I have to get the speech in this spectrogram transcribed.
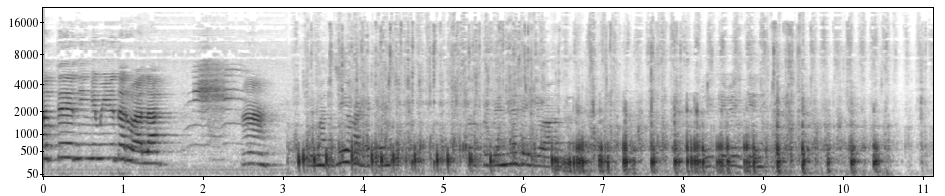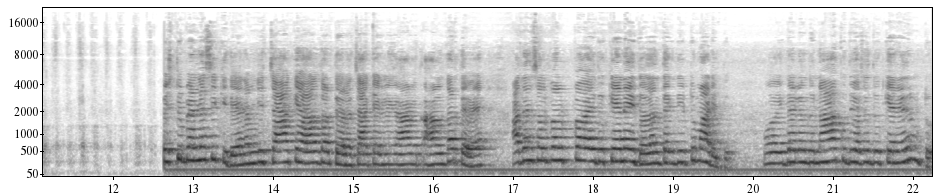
ಮತ್ತೆ ನಿಂಗೆ ಮೀನು ತರುವ ಅಲ್ಲ? ಮಜ್ಜಿಗೆ ಮಾಡಲಿಕ್ಕೆ ಸ್ವಲ್ಪ ಬೆಣ್ಣೆ ತೆಗೆಯುವ ಅಂತ. ಬೆಳಿಗ್ಗೆ ಎಷ್ಟು ಬೆಣ್ಣೆ ಸಿಕ್ಕಿದೆ? ನಮಗೆ ಚಾಕೆ ಹಾಲು ತರ್ತೇವಲ್ಲ ಚಾಕೆ ಹಾಲು ತರ್ತೇವೆ. ಅದನ್ನು ಸ್ವಲ್ಪ ಸ್ವಲ್ಪ ಇದು ಕೆನೆ ಇತ್ತು ಅದನ್ನು ತೆಗೆದಿಟ್ಟು ಮಾಡಿದ್ದು. ಇದರಲ್ಲಿ ಒಂದು ನಾಲ್ಕು ದಿವಸದ್ದು ಕೆನೆ ಉಂಟು.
